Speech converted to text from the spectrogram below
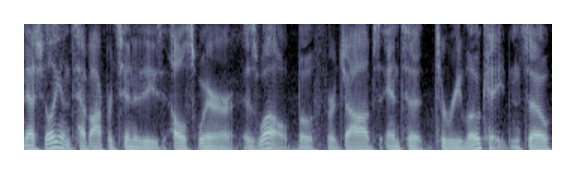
Nashvillians have opportunities elsewhere as well, both for jobs and to to relocate. And so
